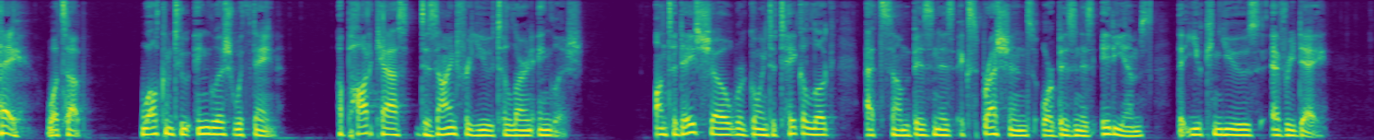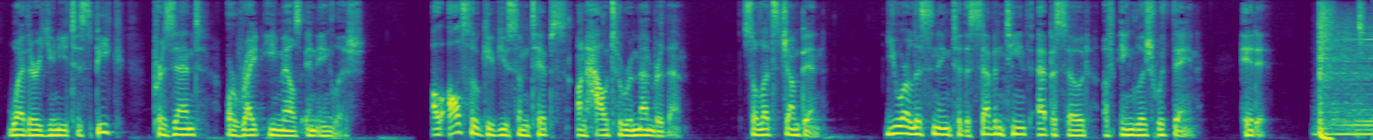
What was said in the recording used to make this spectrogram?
Hey, what's up? Welcome to English with Dane, a podcast designed for you to learn English. On today's show, we're going to take a look at some business expressions or business idioms that you can use every day, whether you need to speak, present, or write emails in English. I'll also give you some tips on how to remember them. So let's jump in. You are listening to the 17th episode of English with Dane. Hit it.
